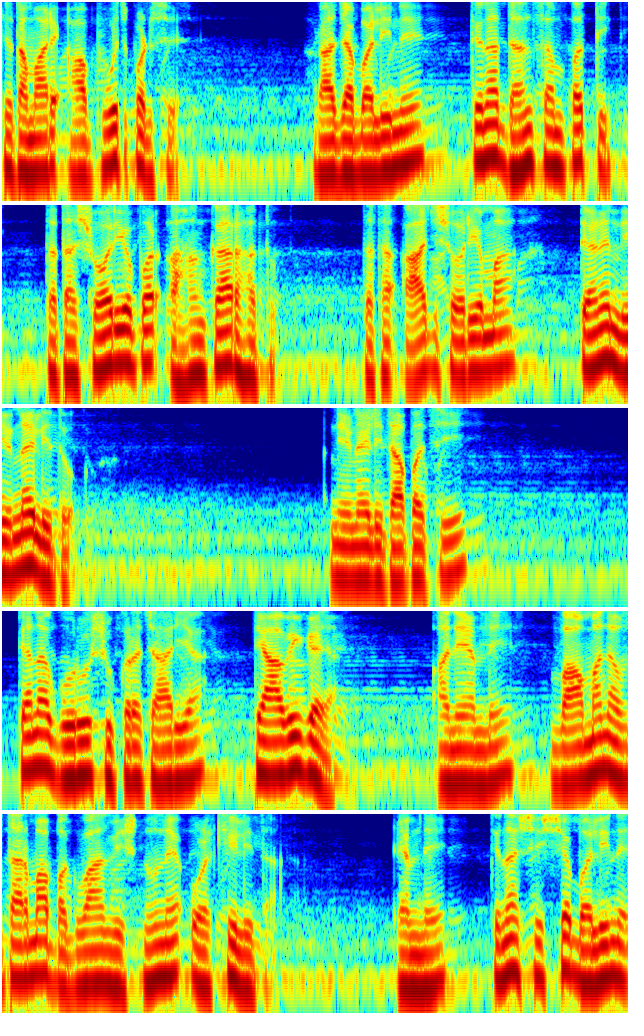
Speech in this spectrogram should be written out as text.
તે તમારે આપવું જ પડશે. રાજા બલિને તેના ધન સંપત્તિ તથા શૌર્ય પર અહંકાર હતો તથા આ જ શૌર્યમાં તેણે નિર્ણય લીધો. નિર્ણય લીધા પછી તેના ગુરુ શુક્રાચાર્ય ત્યાં આવી ગયા અને એમને વામન અવતારમાં ભગવાન વિષ્ણુને ઓળખી લીધા. એમને તેના શિષ્ય બલિને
